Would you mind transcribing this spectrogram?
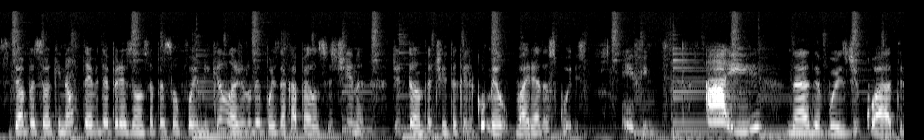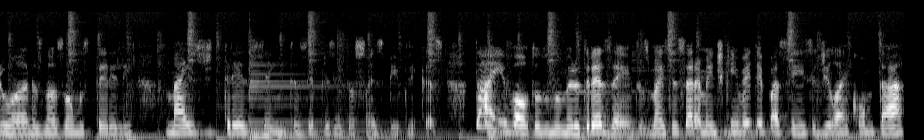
Se tem uma pessoa que não teve depressão, essa pessoa foi Michelangelo depois da Capela Sistina, de tanta tinta que ele comeu, variadas cores. Enfim, aí, né, depois de quatro anos, nós vamos ter ali mais de 300 representações bíblicas. Tá em volta do número 300, mas sinceramente, quem vai ter paciência de ir lá e contar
